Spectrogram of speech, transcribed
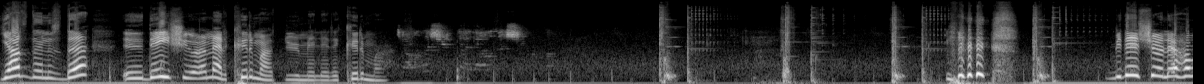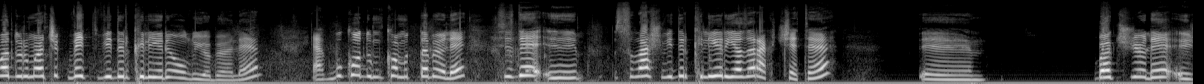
Yazdığınızda e, değişiyor Ömer kırma düğmeleri kırma. Bir de şöyle hava durumu açık wet weather clear'ı oluyor böyle. Yani bu kodum komutta böyle. Siz de e, slash weather clear yazarak chat'e e, bak şöyle e,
